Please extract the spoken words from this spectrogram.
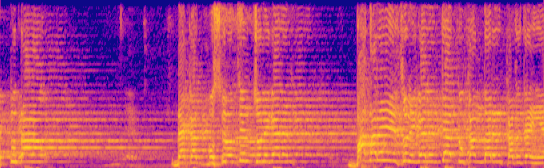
একটু দাঁড়াও। ডাকাত বসিরুদ্দিন চলে গেলেন। বাজারে চলে গেলেন। যা দোকানদারের কাছে যাইয়া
